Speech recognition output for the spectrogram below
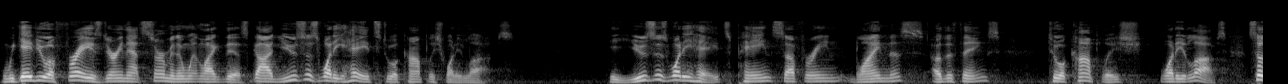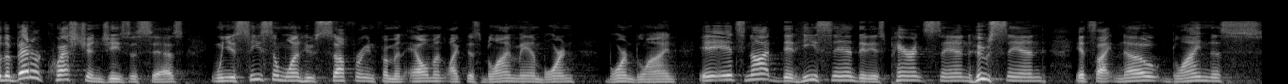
We gave you a phrase during that sermon that went like this God uses what He hates to accomplish what He loves. He uses what He hates, pain, suffering, blindness, other things, to accomplish what He loves. So the better question, Jesus says, when you see someone who's suffering from an ailment like this blind man born born blind. It's not did he sin, did his parents sin, who sinned. It's like, no, blindness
